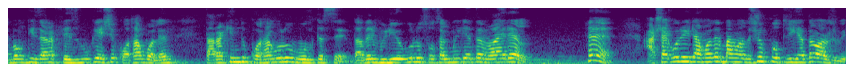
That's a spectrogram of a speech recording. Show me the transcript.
এবং কি যারা ফেসবুকে এসে কথা বলেন, তারা কিন্তু কথাগুলো বলতেছে। তাদের ভিডিওগুলো সোশ্যাল মিডিয়াতে ভাইরাল হ্যাঁ আশা করি এটা আমাদের বাংলাদেশের পত্রিকাতেও আসবে।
